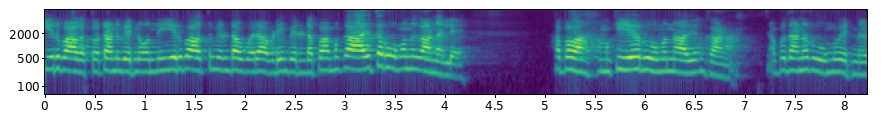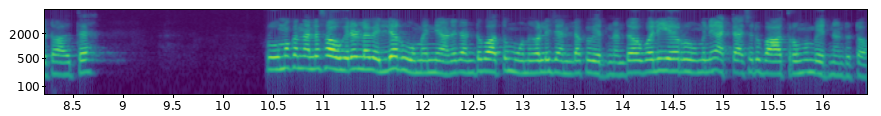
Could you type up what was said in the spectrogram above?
ഈ ഒരു ഭാഗത്തോട്ടാണ് വരുന്നത്. ഒന്ന് ഈ ഒരു ഭാഗത്തും വരുന്നുണ്ട് അതുപോലെ അവിടെയും വരുന്നുണ്ട്. അപ്പോൾ നമുക്ക് ആദ്യത്തെ റൂം ഒന്ന് കാണല്ലേ അപ്പോൾ നമുക്ക് ഈ റൂം ഒന്ന് ആദ്യം കാണാം. അപ്പോൾ ഇതാണ് റൂം വരുന്നത് കേട്ടോ ആദ്യത്തെ. റൂമൊക്കെ നല്ല സൗകര്യമുള്ള വലിയ റൂം തന്നെയാണ്. രണ്ട് ഭാഗത്തും മൂന്ന് കളി ജനലൊക്കെ വരുന്നുണ്ട്. അതുപോലെ ഈ റൂമിന് അറ്റാച്ച്ഡ് ബാത്റൂമും വരുന്നുണ്ട് കേട്ടോ.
